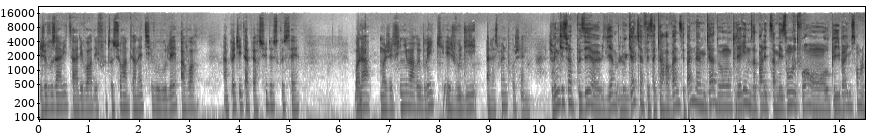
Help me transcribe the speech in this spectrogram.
et je vous invite à aller voir des photos sur internet si vous voulez avoir un petit aperçu de ce que c'est. Voilà, moi j'ai fini ma rubrique et je vous dis à la semaine prochaine. J'avais une question à te poser, euh, William. Le gars qui a fait sa caravane, c'est pas le même gars dont Cléry nous a parlé de sa maison l'autre fois en- aux Pays-Bas, il me semble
